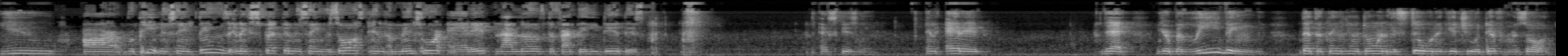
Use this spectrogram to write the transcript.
you are repeating the same things and expecting the same results. And a mentor added, and I love the fact that he did this, excuse me, and added that you're believing that the thing you're doing is still going to get you a different result.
